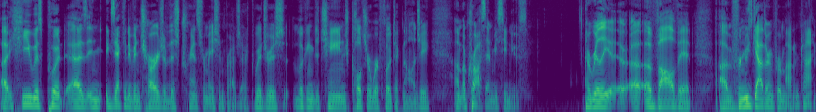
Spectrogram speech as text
Uh, he was put as in executive in charge of this transformation project, which was looking to change culture, workflow, technology um, across NBC News. I really uh, uh, evolve it um, for news gathering for modern time.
